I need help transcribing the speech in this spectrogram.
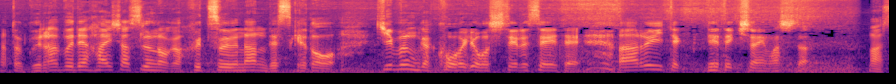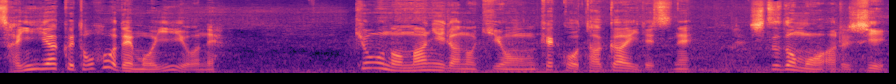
あとグラブで配車するのが普通なんですけど気分が高揚してるせいで歩いて出てきちゃいました。まあ最悪徒歩でもいいよね今日のマニラの気温結構高いですね。湿度もあるし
